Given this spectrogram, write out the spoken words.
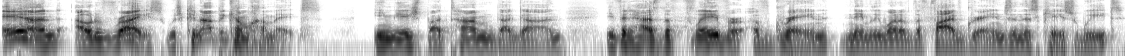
and out of rice, which cannot become chametz. Im yesh batam dagan, if it has the flavor of grain, namely one of the five grains, in this case wheat,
